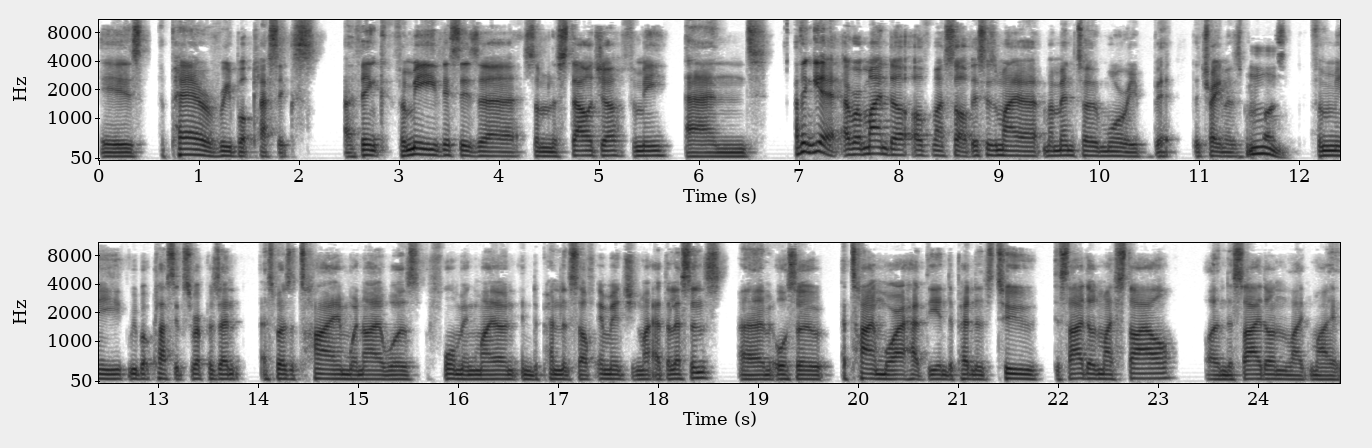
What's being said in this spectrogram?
is a pair of Reebok classics. I think for me, this is uh, some nostalgia for me. And I think, yeah, a reminder of myself. This is my uh, memento mori bit, the trainers, because for me, Reebok classics represent, I suppose, a time when I was forming my own independent self image in my adolescence. Um, also a time where I had the independence to decide on my style and decide on like my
